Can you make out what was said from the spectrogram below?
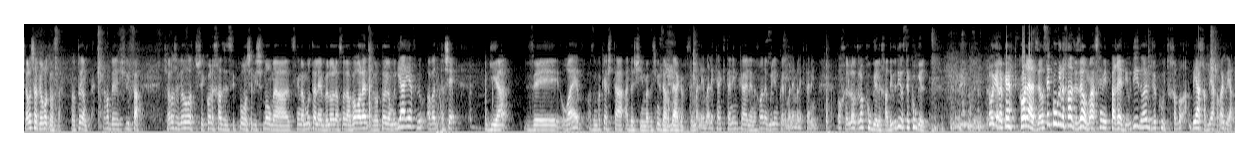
שלוש עבירות הוא עשה, באותו יום, ככה בשליפה. שלוש עבירות שכל אחד זה סיפור של לשמור, צריכים למות עליהם ולא לעבור עליהם, באותו יום הגיע עייף, נו, עבד קשה. מגיע, והוא רעב, אז הוא מבקש את העדשים, עדשים זה הרבה אגב, זה מלא מלא קטנים כאלה, נכון? עגולים כאלה, מלא מלא קטנים. אוכל, לא, זה לא קוגל אחד, היהודי עושה קוגל. קוגל לוקח את כל הזה, עושה קוגל אחד וזהו, מה צריכים להתפרד? יהודי אוהב דבקות, חבור, ביחד, ביחד, רק ביחד.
